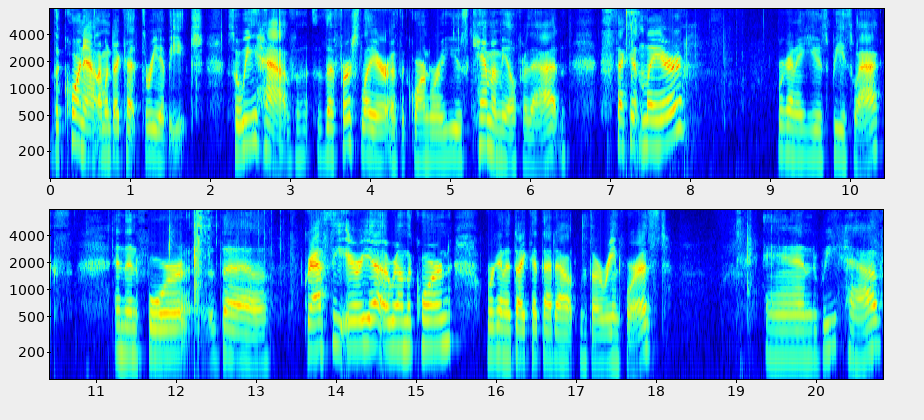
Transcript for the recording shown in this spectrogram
the corn out, I'm going to die cut three of each. So we have the first layer of the corn, where I use chamomile for that. Second layer, we're going to use beeswax. And then for the grassy area around the corn, we're going to die cut that out with our rainforest. And we have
